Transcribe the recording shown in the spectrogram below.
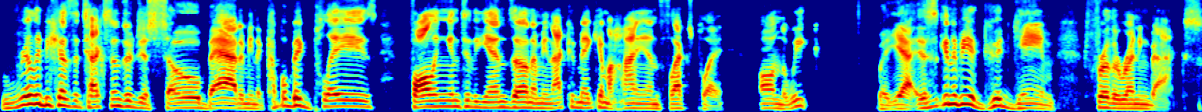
really because the Texans are just so bad. I mean, a couple big plays falling into the end zone. I mean, that could make him a high end flex play on the week. But yeah, this is going to be a good game for the running backs.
